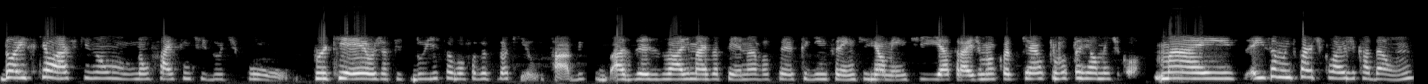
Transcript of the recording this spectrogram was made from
Dois, que eu acho que não, não faz sentido, tipo, porque eu já fiz tudo isso, eu vou fazer tudo aquilo, sabe? Às vezes vale mais a pena você seguir em frente realmente e ir atrás de uma coisa que é o que você realmente gosta. Mas isso é muito particular de cada um.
